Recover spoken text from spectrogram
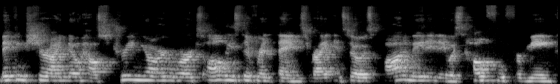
making sure I know how StreamYard works, all these different things, right? And so it's automated. It was helpful for me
